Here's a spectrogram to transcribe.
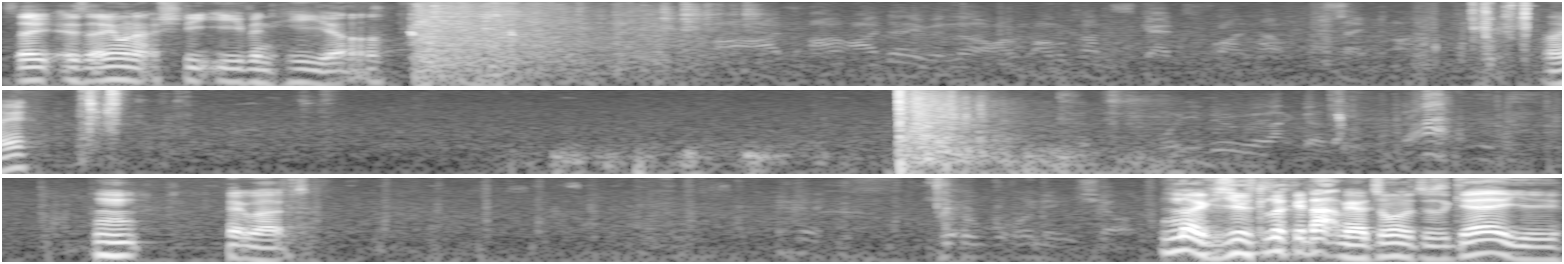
So, is anyone actually even here? I, I, I, I don't even know. I'm, I'm kind of scared to find out at the same time. Are you? What are you doing with that gun? Ah! Mm. It worked. Little warning shot. No, because you was looking at me. I just wanted to scare you.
